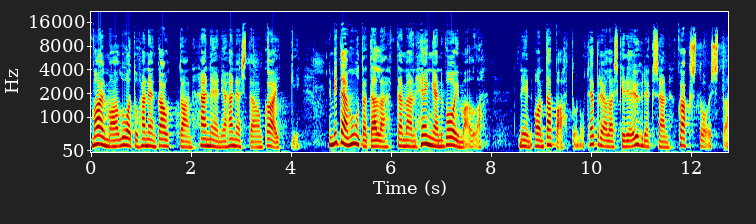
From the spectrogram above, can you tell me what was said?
maailma on luotu hänen kauttaan, häneen ja hänestä on kaikki. Niin mitä muuta tällä tämän hengen voimalla – niin on tapahtunut. Hebrealaiskirja 9, 12.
